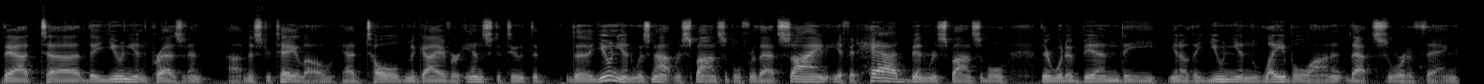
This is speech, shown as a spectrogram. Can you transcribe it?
that uh, the union president, uh, Mr. Taylor, had told MacIver Institute that the union was not responsible for that sign. If it had been responsible, there would have been the you know the union label on it, that sort of thing.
